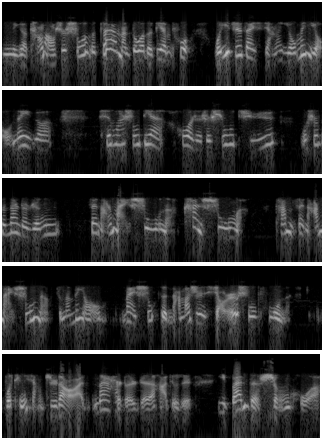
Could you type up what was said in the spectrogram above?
那个唐老师说了这么多的店铺，我一直在想有没有那个新华书店或者是书局。我说的那儿的人在哪儿买书呢？看书嘛，他们在哪儿买书呢？怎么没有卖书的？哪怕是小人书铺呢？我挺想知道啊，那儿的人哈，就是一般的生活，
